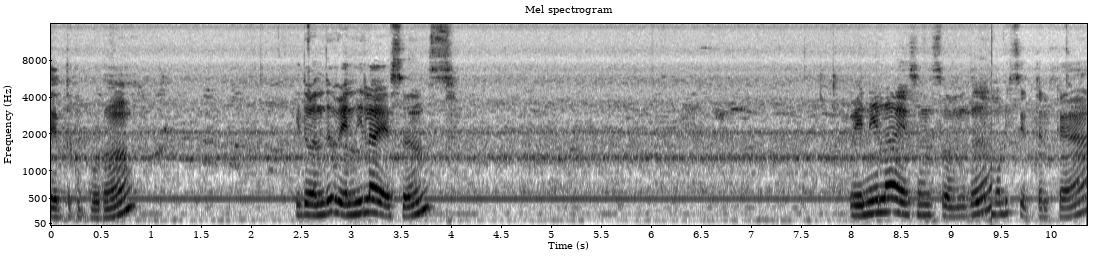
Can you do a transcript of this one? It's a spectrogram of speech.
சேர்த்துக்க போகிறோம் இது வந்து வெனிலா எசன்ஸ் வெனிலா எசன்ஸ் வந்து முடி சேர்த்துருக்கேன்.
